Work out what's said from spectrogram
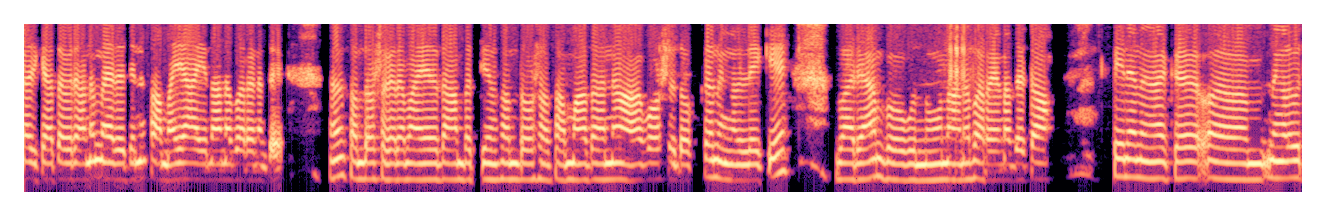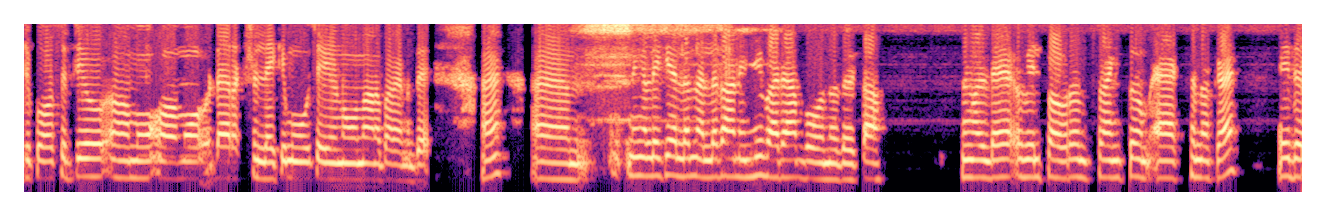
കഴിക്കാത്തവരാണ് മാരേജിന് സമയമായി എന്നാണ് പറയണത്. സന്തോഷകരമായ ദാമ്പത്യം സന്തോഷം സമാധാനം ആഘോഷം ഇതൊക്കെ നിങ്ങളിലേക്ക് വരാൻ പോകുന്നു എന്നാണ് പറയണത് കേട്ടോ. പിന്നെ നിങ്ങൾക്ക് നിങ്ങൾ ഒരു പോസിറ്റീവ് ഡയറക്ഷനിലേക്ക് മൂവ് ചെയ്യണു എന്നാണ് പറയണത്. ഏഹ് നിങ്ങളിലേക്ക് എല്ലാം നല്ലതാണ് ഇനി വരാൻ പോകുന്നത് കേട്ടോ. നിങ്ങളുടെ വിൽ പവറും സ്ട്രെങ്ത്തും ആക്ഷനും ഒക്കെ ഇത്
